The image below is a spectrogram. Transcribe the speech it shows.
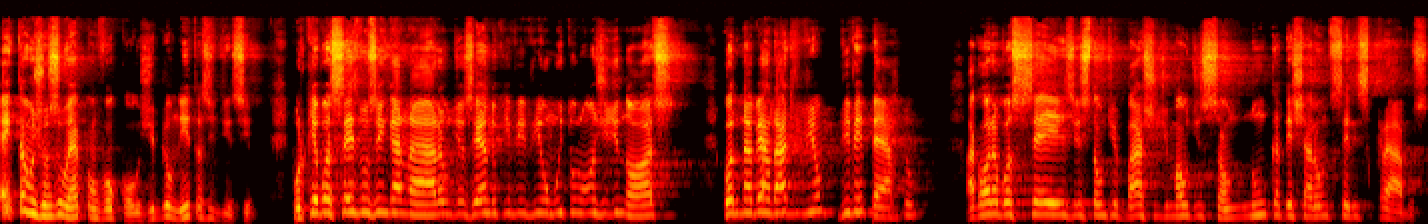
Então Josué convocou os gibeonitas e disse: Porque vocês nos enganaram dizendo que viviam muito longe de nós, quando na verdade viviam, vivem perto. Agora vocês estão debaixo de maldição, nunca deixarão de ser escravos,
